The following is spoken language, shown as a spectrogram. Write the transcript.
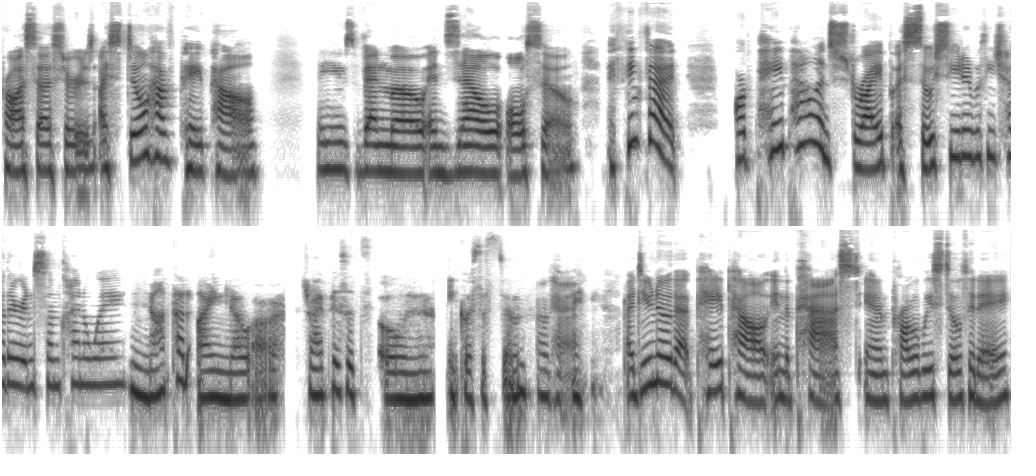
processors. I still have PayPal. I use Venmo and Zelle also. I think that are PayPal and Stripe associated with each other in some kind of way? Not that I know of. Stripe is its own ecosystem. Okay. I do know that PayPal in the past and probably still today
